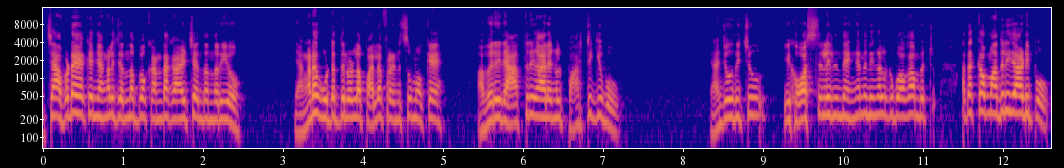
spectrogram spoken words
അച്ഛാ അവിടെയൊക്കെ ഞങ്ങൾ ചെന്നപ്പോൾ കണ്ട കാഴ്ച എന്തെന്നറിയോ? ഞങ്ങളുടെ കൂട്ടത്തിലുള്ള പല ഫ്രണ്ട്സുമൊക്കെ അവർ രാത്രികാലങ്ങൾ പാർട്ടിക്ക് പോകും ഞാൻ ചോദിച്ചു ഈ ഹോസ്റ്റലിൽ നിന്ന് എങ്ങനെ നിങ്ങൾക്ക് പോകാൻ പറ്റും? അതൊക്കെ മതിൽ ചാടിപ്പോവും.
